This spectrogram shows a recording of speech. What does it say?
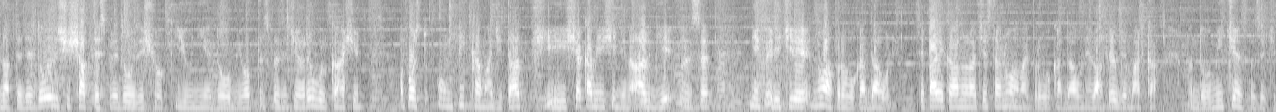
noaptea de 27 spre 28 iunie 2018, râul Cașin a fost un pic cam agitat și și-a cam ieșit din alghe, însă, din fericire, nu a provocat daune. Se pare că anul acesta nu a mai provocat daune la fel de mari ca în 2015,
